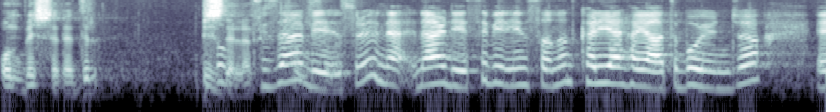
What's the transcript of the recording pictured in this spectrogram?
15 senedir bizdeler. Çok güzel bir süre. Ne- Neredeyse bir insanın kariyer hayatı boyunca e,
